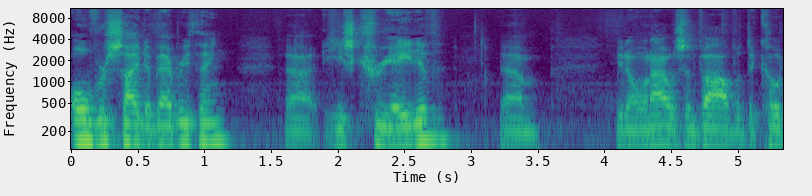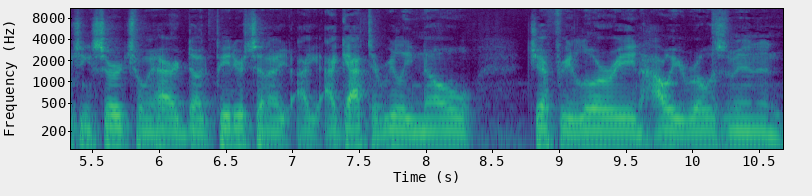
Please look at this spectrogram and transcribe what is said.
oversight of everything. Uh, he's creative. Um, you know, when I was involved with the coaching search when we hired Doug Pederson, I, I, I got to really know Jeffrey Lurie and Howie Roseman and,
